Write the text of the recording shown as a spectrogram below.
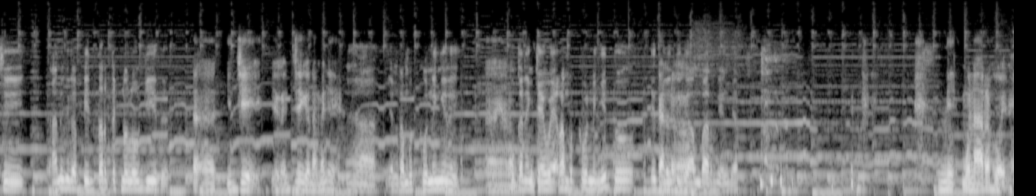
Si anu juga pinter teknologi itu. Eh, si J ya kan? J kan namanya ya? Ya yang rambut kuning ini. Ah, yang bukan yang rambut cewek rambut kuning itu. Itu Bukan yang digambar yang dia. Ini Munarah kok ini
